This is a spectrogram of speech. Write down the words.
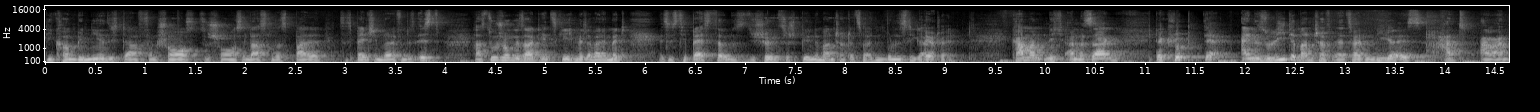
Die kombinieren sich da von Chance zu Chance, lassen das Ball, das Bällchen laufen. Das ist Hast du schon gesagt, jetzt gehe ich mittlerweile mit. Es ist die beste und es ist die schönste spielende Mannschaft der zweiten Bundesliga ja. aktuell. Kann man nicht anders sagen. Der Club, der eine solide Mannschaft in der zweiten Liga ist, hat aber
